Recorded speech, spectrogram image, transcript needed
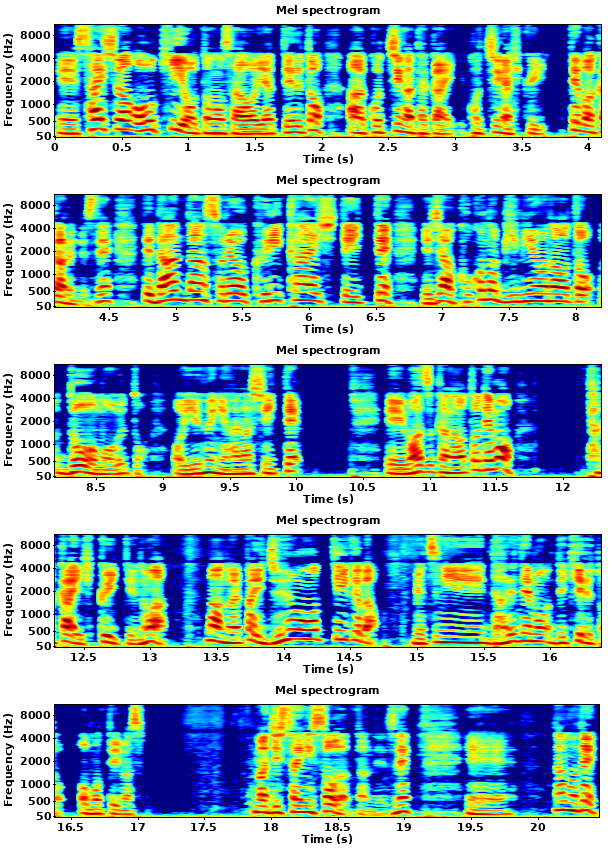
えー、最初は大きい音の差をやってると、あ、こっちが高い、こっちが低いってわかるんですね。で、だんだんそれを繰り返していって、えー、じゃあここの微妙な音、どう思うというふうに話していって、えー、わずかな音でも、高い低いっていうのは、まあ、あの、やっぱり順を追っていけば別に誰でもできると思っています。まあ、実際にそうだったんですね。えー、なので、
